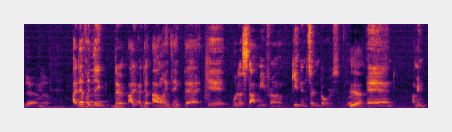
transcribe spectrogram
Yeah, no. I definitely think there. I, I, de- I only think that it would have stopped me from getting in certain doors. Yeah. And I mean,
